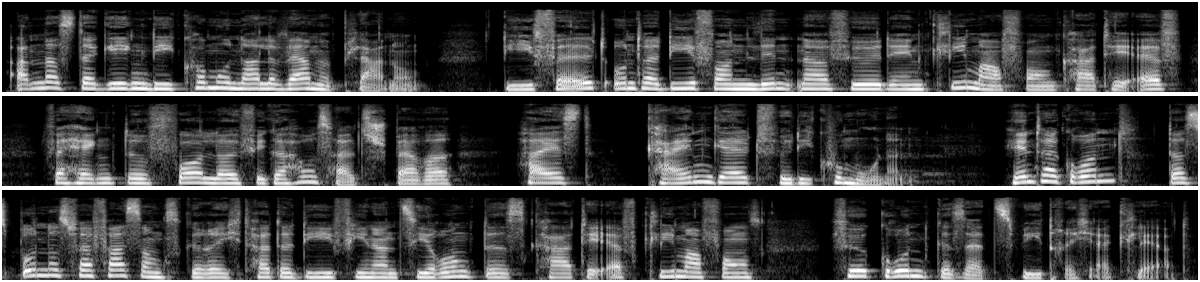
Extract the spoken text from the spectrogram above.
Anders dagegen die kommunale Wärmeplanung. Die fällt unter die von Lindner für den Klimafonds KTF verhängte vorläufige Haushaltssperre. Heißt, kein Geld für die Kommunen. Hintergrund, das Bundesverfassungsgericht hatte die Finanzierung des KTF-Klimafonds für grundgesetzwidrig erklärt.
